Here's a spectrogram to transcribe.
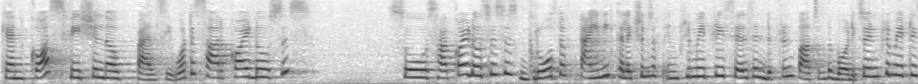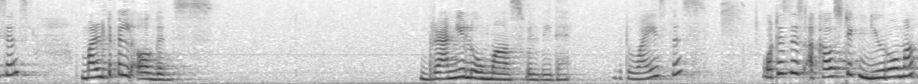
can cause facial nerve palsy. What is sarcoidosis? So sarcoidosis is growth of tiny collections of inflammatory cells in different parts of the body. So inflammatory cells, multiple organs. Granulomas will be there. But why is this? What is this acoustic neuroma?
